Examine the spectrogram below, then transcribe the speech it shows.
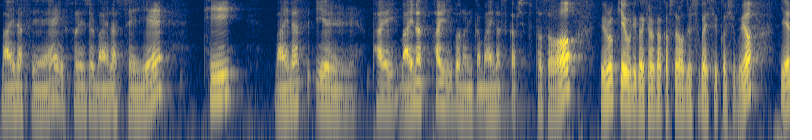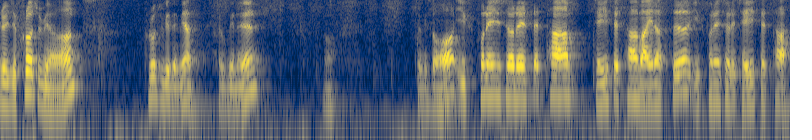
마이너스에 익스포넨셜 마이너스 j의 t 마이너스 1 파이 마이너스 파이 집어넣으니까 마이너스 값이 붙어서 이렇게 우리가 결과값을 얻을 수가 있을 것이고요. 얘를 이제 풀어주면 풀어주게 되면 결국에는 어, 여기서 익스포넨셜의 세타 j 세타 마이너스 익스포넨셜의 j 세타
